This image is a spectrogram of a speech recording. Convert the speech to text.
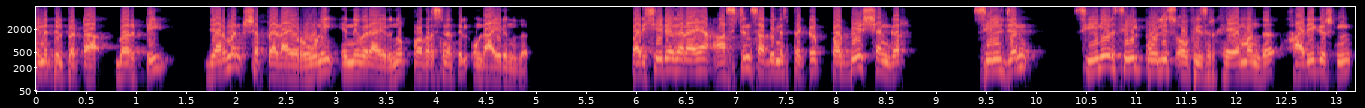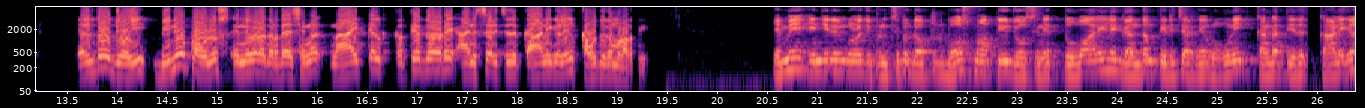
ഇനത്തിൽപ്പെട്ട ബെർട്ടി ജർമ്മൻ ഷെപ്പേഡായ റൂണി എന്നിവരായിരുന്നു പ്രദർശനത്തിൽ ഉണ്ടായിരുന്നത്. പരിശീലകരായ assistant sub inspector Prabeesh Shankar Siljan senior civil police officer Hemanth Harikrishnan Eldho Joy Binu Paulose എന്നിവരുടെ നിർദ്ദേശങ്ങൾ നായ്ക്കൽ കൃത്യതയോടെ അനുസരിച്ചത് കാണികളിൽ കൗതുകമുണർത്തി. M A engineering college principal doctor Bose Mathew ജോസിനെ തുവാലയിലെ ഗന്ധം തിരിച്ചറിഞ്ഞ് റൂണി കണ്ടെത്തിയത് കാണികൾ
